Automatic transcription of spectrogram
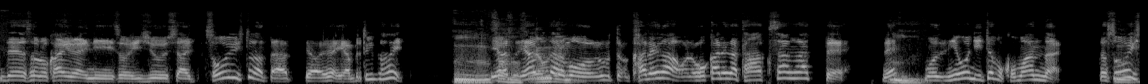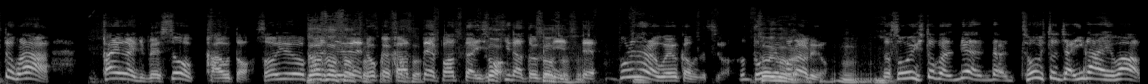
で、その海外にその移住したい。そういう人だったら、いや、やめてください。ややるならもう、金が、お金がたくさんあって、ね、うん、もう日本にいても困んない。そういう人が、海外に別荘を買うと、そういう感じでどっか買って、パッと好きな時に行って、これならウェルカムですよ。どうでもなるよ。そういう人が、で、そういう人じゃ以外は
